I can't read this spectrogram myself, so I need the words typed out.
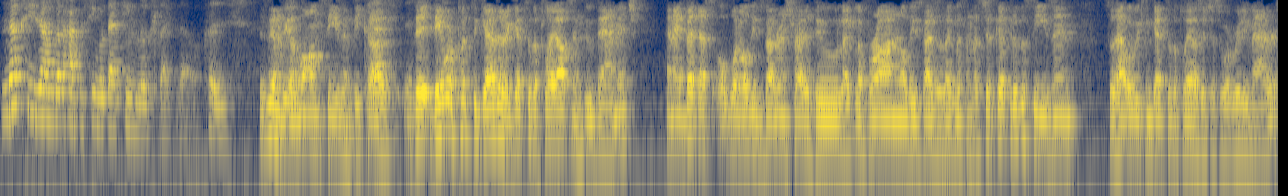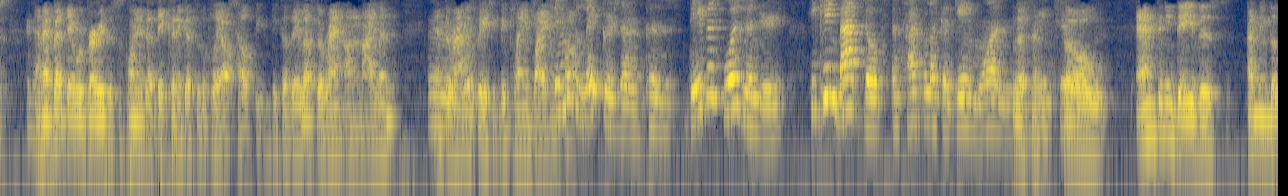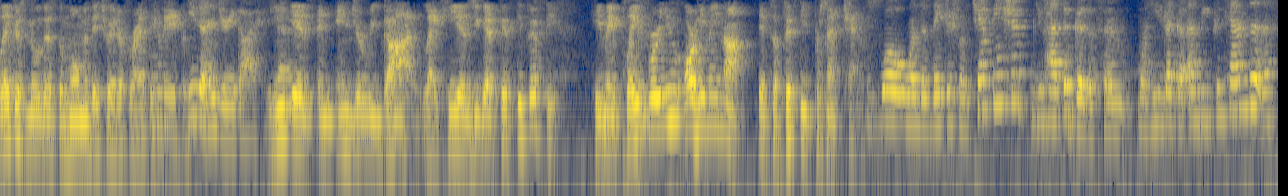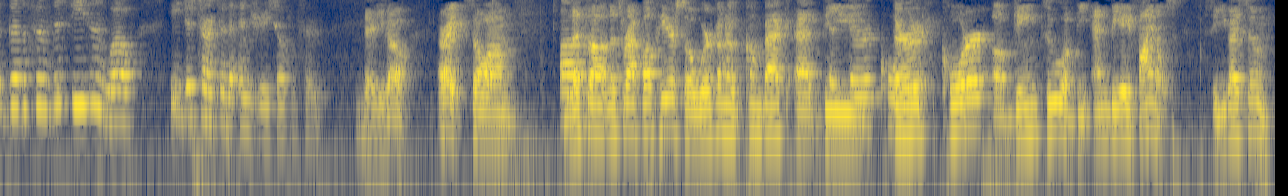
Next season, I'm gonna have to see what that team looks like though, because This is gonna be a long season because Yes. they, they were put together to get to the playoffs and do damage. And I bet that's what all these veterans try to do. Like LeBron and all these guys are like, listen, let's just get through the season, so that way we can get to the playoffs, which is what really matters. And I bet they were very disappointed that they couldn't get to the playoffs healthy because they left Durant on an island, and Durant was basically playing by himself. same with the Lakers then, because Davis was injured. He came back though in time for like a game one. and game Listen, two. so Anthony Davis. I mean, the Lakers knew this the moment they traded for Anthony Davis. Mm-hmm. he's an injury guy. He Yeah. is an injury guy. Like he is, you get 50-50. He may play for you or he may not. It's a 50% chance. Well, when the Lakers won the championship, you had the good of him. When he's like an MVP candidate, that's the good of him this season. Well, he just turned to the injury self of him. There you go. All right, so um, Um, let's uh let's wrap up here. So we're gonna come back at the, The third quarter. third quarter of Game Two of the NBA Finals. See you guys soon.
